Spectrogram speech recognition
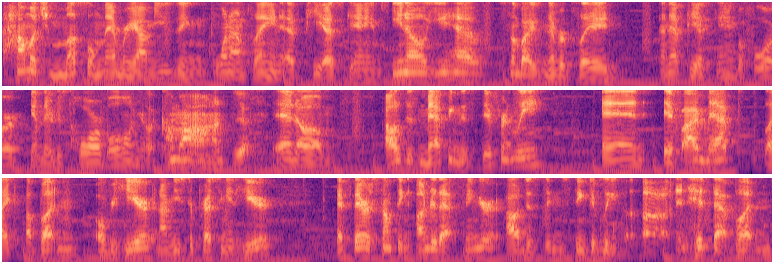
how much muscle memory I'm using when I'm playing FPS games. You know, you have somebody who's never played an FPS game before and they're just horrible and you're like, come on. Yeah. And um, I was just mapping this differently. And if I mapped like a button over here and I'm used to pressing it here, if there is something under that finger, I'll just instinctively uh, and hit that button.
